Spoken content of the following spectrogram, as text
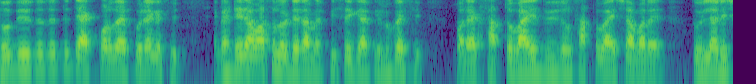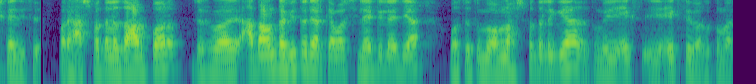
দৌড় দিতে দিতে এক পর্যায়ে পড়ে গেছি। একটা ডেরাম আসলো ডেরামের পিছে গিয়ে আর কি লুকাইছি। পরে এক ছাত্র ভাই দুইজন ছাত্র ভাই এসে আমার তুইলা রিস্কাই দিছে। পরে হাসপাতালে যাওয়ার পর আধা ঘণ্টার ভিতরে আর কি আমার সিলাই টিলাই দিয়া বলছে, তুমি অন্য হাসপাতালে গিয়া তুমি এক্স এক্স করো, তোমার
